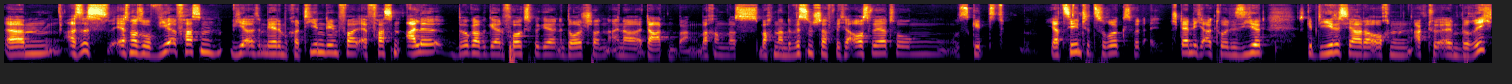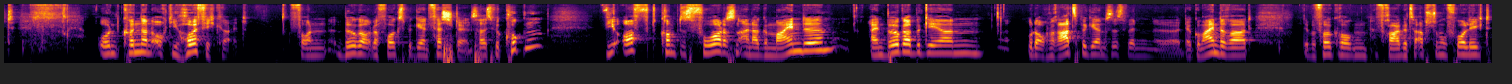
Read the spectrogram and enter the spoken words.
ähm, also es ist erstmal so, wir erfassen, wir als Mehr Demokratie in dem Fall, erfassen alle Bürgerbegehren, Volksbegehren in Deutschland in einer Datenbank, machen, das, machen dann eine wissenschaftliche Auswertung. Es geht Jahrzehnte zurück, es wird ständig aktualisiert. Es gibt jedes Jahr da auch einen aktuellen Bericht und können dann auch die Häufigkeit von Bürger- oder Volksbegehren feststellen. Das heißt, wir gucken, wie oft kommt es vor, dass in einer Gemeinde ein Bürgerbegehren oder auch ein Ratsbegehren, das ist, wenn äh, der Gemeinderat der Bevölkerung eine Frage zur Abstimmung vorlegt,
